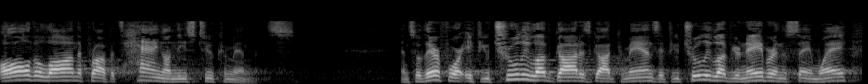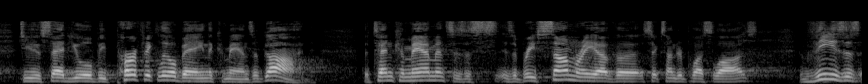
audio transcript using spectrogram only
All the law and the prophets hang on these two commandments. And so therefore, if you truly love God as God commands, if you truly love your neighbor in the same way, Jesus said you will be perfectly obeying the commands of God. The Ten Commandments is a, is a brief summary of the 600 plus laws. These, is,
